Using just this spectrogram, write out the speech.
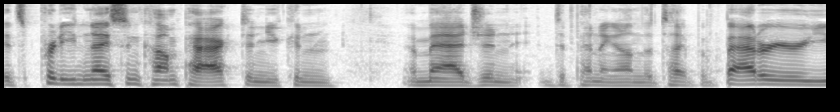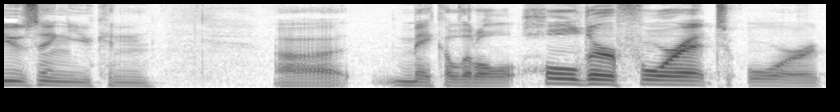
it's pretty nice and compact and you can imagine, depending on the type of battery you're using, you can uh, make a little holder for it or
